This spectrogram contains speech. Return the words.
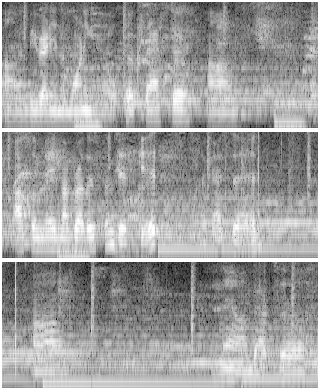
um, and be ready in the morning and it will cook faster. Um, also made my brothers some biscuits, like I said. Um, now I'm about to. Um,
